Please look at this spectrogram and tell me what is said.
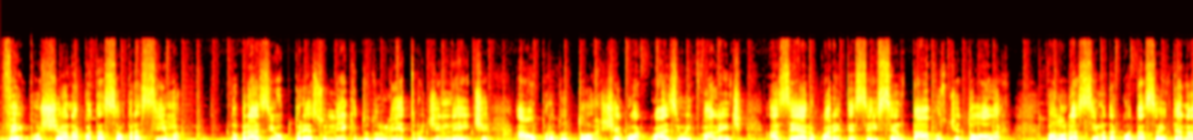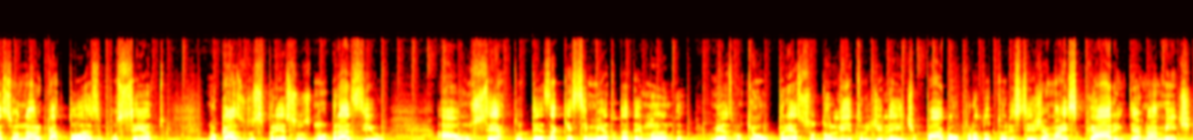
vem puxando a cotação para cima. No Brasil, o preço líquido do litro de leite ao produtor chegou a quase o equivalente a 0,46 centavos de dólar, valor acima da cotação internacional em 14%. No caso dos preços no Brasil, há um certo desaquecimento da demanda. Mesmo que o preço do litro de leite pago ao produtor esteja mais caro internamente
